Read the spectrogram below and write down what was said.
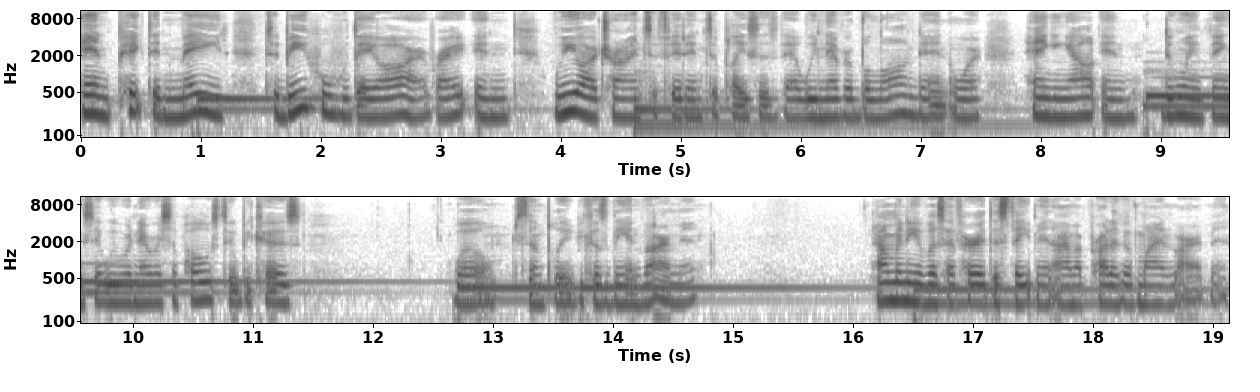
handpicked and made to be who they are, right? And we are trying to fit into places that we never belonged in or hanging out and doing things that we were never supposed to because, well, simply because of the environment. How many of us have heard the statement, I'm a product of my environment?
